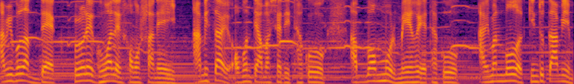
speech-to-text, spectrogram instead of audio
আমি বললাম, দেখ, ফ্লোরে ঘুমালে সমস্যা নেই। আমি চাই অবন্তি আমার সাথে থাকুক, আব্বু আম্মুর মেয়ে হয়ে থাকুক। আইমান বলল, কিন্তু তামিম,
